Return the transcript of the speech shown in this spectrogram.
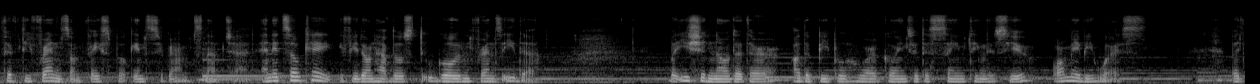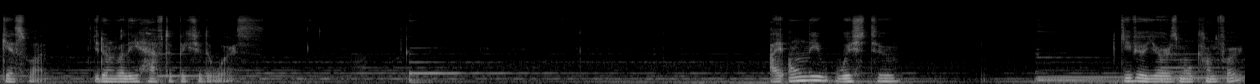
50 friends on Facebook, Instagram, Snapchat, and it's okay if you don't have those two golden friends either. But you should know that there are other people who are going through the same thing as you, or maybe worse. But guess what? You don't really have to picture the worst. I only wish to give your ears more comfort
